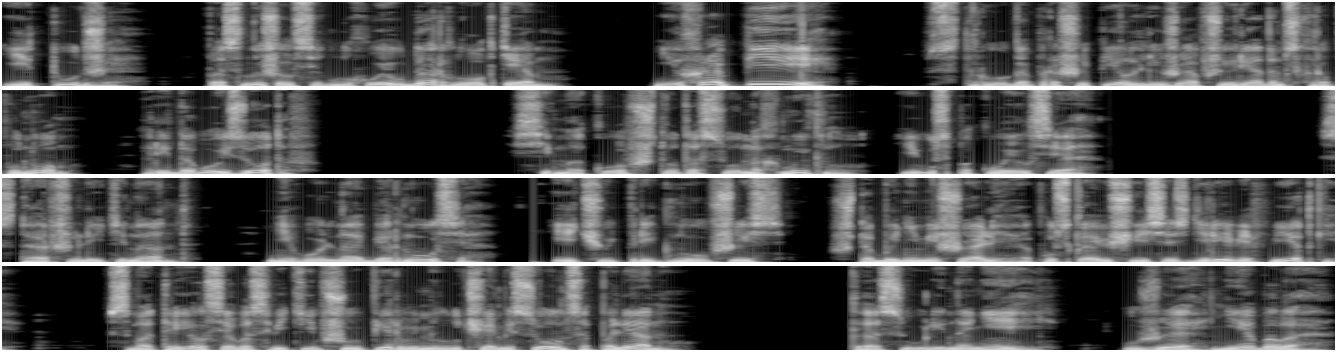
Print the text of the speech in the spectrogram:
И тут же послышался глухой удар локтем. «Не храпи!» — строго прошипел лежавший рядом с храпуном рядовой Зотов. Симаков что-то сонно хмыкнул и успокоился. Старший лейтенант невольно обернулся и, чуть пригнувшись, чтобы не мешали опускающиеся с деревьев ветки, смотрелся в осветившую первыми лучами солнца поляну. Косули на ней уже не было.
